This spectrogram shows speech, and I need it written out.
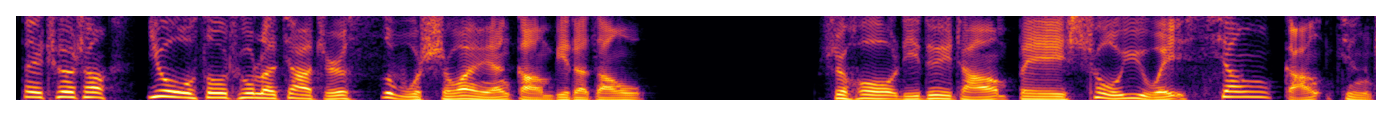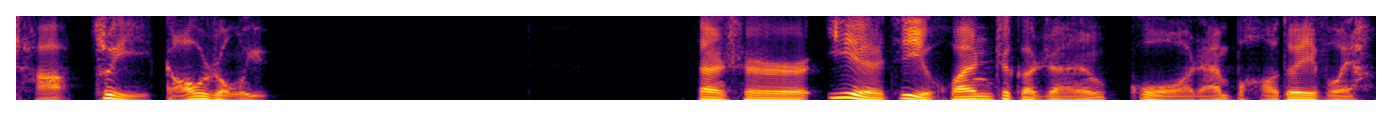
在车上又搜出了价值四五十万元港币的赃物。事后，李队长被授予为香港警察最高荣誉。但是叶继欢这个人果然不好对付呀，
